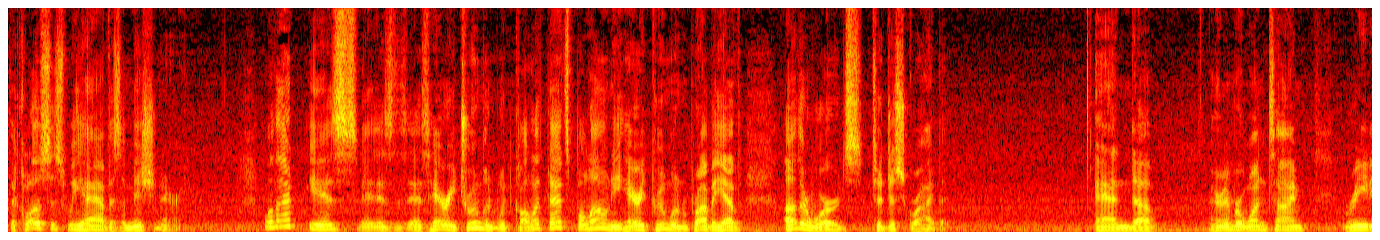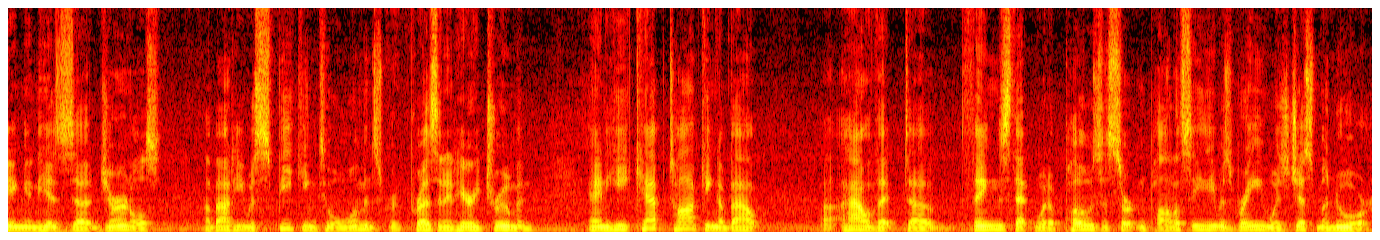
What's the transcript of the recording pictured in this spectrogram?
The closest we have is a missionary. Well, that is, is as Harry Truman would call it, that's baloney. Harry Truman would probably have other words to describe it. And uh, I remember one time reading in his uh, journals about he was speaking to a women's group, President Harry Truman, and he kept talking about uh, how that uh, things that would oppose a certain policy he was bringing was just manure.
